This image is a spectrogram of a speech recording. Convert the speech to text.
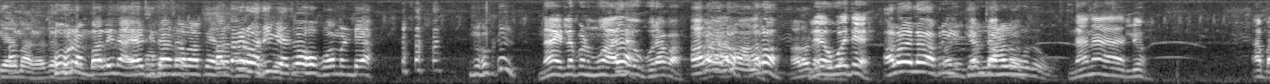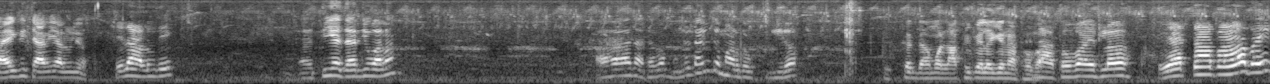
ગયા મારા હું રંભા લઈને આયા સીધા હજી વેચવા હોભવા મંડ્યા. ના એટલે પણ હું આલી દઉં ભુરાબા હાલો હાલો હાલો લે હોય તે હાલો એટલે આપણી ગેમ ચાલુ? ના ના લ્યો. આ બાઇકની ચાવી આલું લ્યો. કેટલા આલુ દે. ત્રીસ હજાર જેવું હાલો હા હા દાદા બા બુલેટ આવી છે મારો તો ગીરો. એક જ દામમાં લાખ રૂપિયા લઈએ નાથો ના તો ભાઈ એટલે. વેચતા પણ હા ભાઈ.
